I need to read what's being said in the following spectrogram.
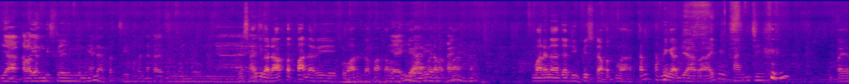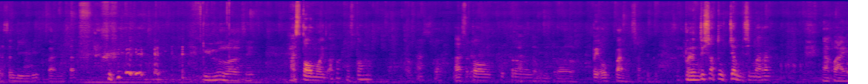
Ya kalau yang di sekelilingnya dapat sih makanya kayak pendukung-pendukungnya. Ya, saya juga dapat pak dari keluarga pak kalau Ya, iya, iya, dapat makan kemarin aja di bis dapat makan tapi nggak diarahin. Anjing. Bayar sendiri bangsat. Gitu loh sih. Hastomo itu apa? Hastomo. Hasto. Putro Astagfirullah. PO bangsat itu. Berhenti satu jam di Semarang. Ngapain?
